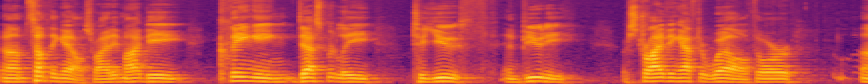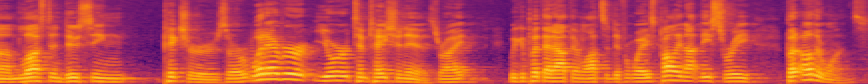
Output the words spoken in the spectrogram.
um, something else, right? It might be clinging desperately to youth and beauty, or striving after wealth, or um, lust inducing pictures, or whatever your temptation is, right? We can put that out there in lots of different ways. Probably not these three, but other ones.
